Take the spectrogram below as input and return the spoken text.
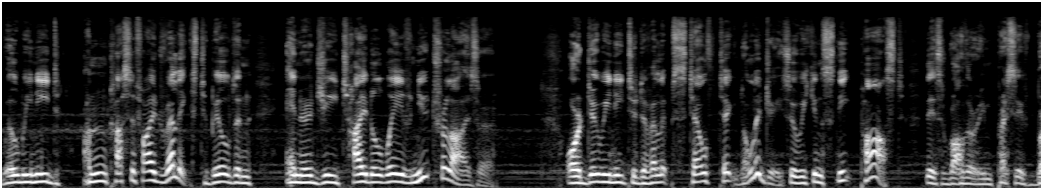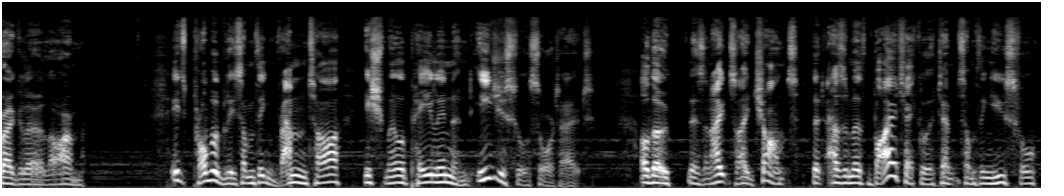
Will we need unclassified relics to build an energy tidal wave neutralizer? Or do we need to develop stealth technology so we can sneak past this rather impressive burglar alarm? It's probably something Ram Tah, Ishmael Palin, and Aegis will sort out. Although there's an outside chance that Azimuth Biotech will attempt something useful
